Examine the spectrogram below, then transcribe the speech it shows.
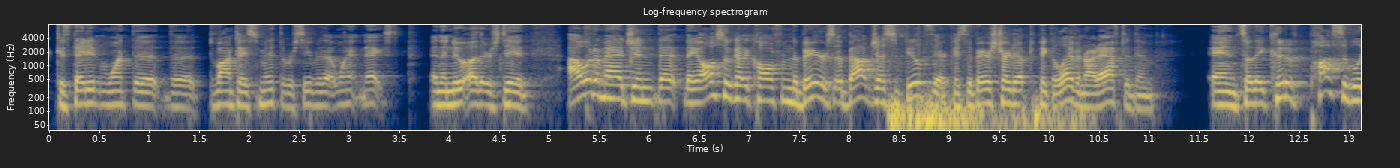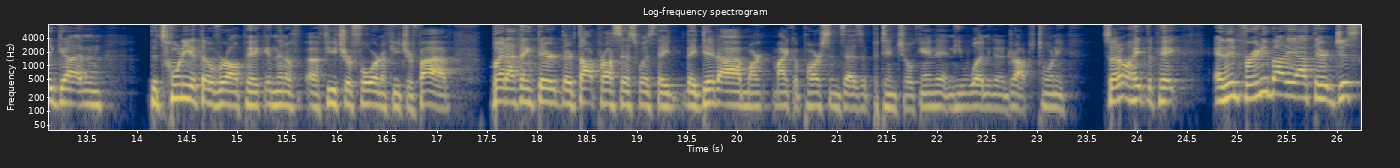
because they didn't want the the DeVonta Smith, the receiver that went next, and the new others did. I would imagine that they also got a call from the Bears about Justin Fields there because the Bears traded up to pick 11 right after them. And so they could have possibly gotten the 20th overall pick and then a, a future four and a future five. But I think their their thought process was they they did eye Mark, Micah Parsons as a potential candidate, and he wasn't going to drop to twenty. So I don't hate the pick. And then for anybody out there, just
